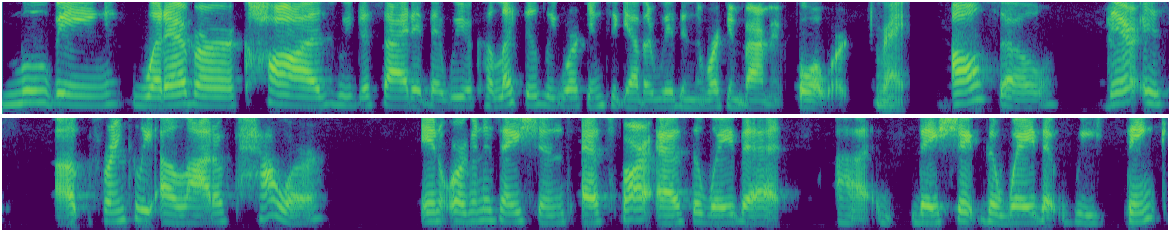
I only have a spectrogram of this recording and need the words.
moving whatever cause we've decided that we are collectively working together with in the work environment forward. Right. Also, there is, uh, frankly, a lot of power in organizations as far as the way that uh, they shape the way that we think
